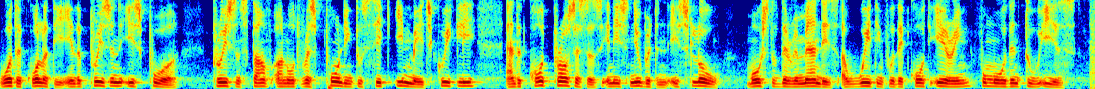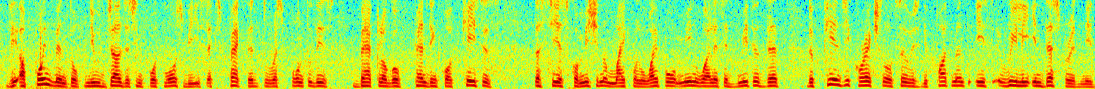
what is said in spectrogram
water quality in the prison is poor, prison staff are not responding to sick inmates quickly, and the court processes in East New Britain is slow. Most of the remandees are waiting for their court hearing for more than two years. The appointment of new judges in Port Moresby is expected to respond to this backlog of pending court cases. The CS Commissioner Michael Waipo meanwhile has admitted that the PNG Correctional Service Department is really in desperate need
